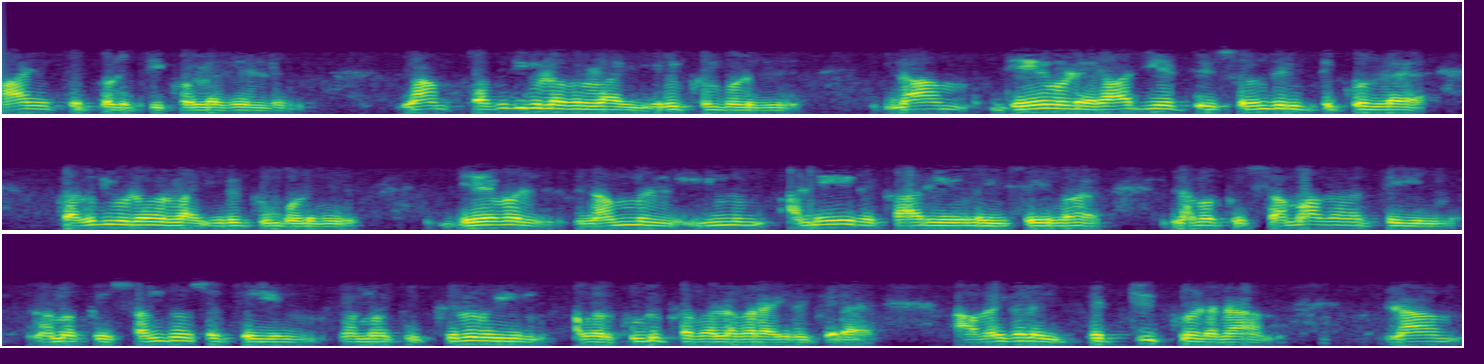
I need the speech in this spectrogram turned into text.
ஆயத்தப்படுத்திக் கொள்ள வேண்டும். நாம் தகுதியுள்ளவர்களாய் இருக்கும் பொழுது நாம் தேவனுடைய ராஜ்யத்தை சுதந்திரித்துக் கொள்ள தகுதியுள்ளவர்களாய் இருக்கும் பொழுது தேவன் நம்மில் இன்னும் அநேக காரியங்களை செய்வார். நமக்கு சமாதானத்தையும் நமக்கு சந்தோஷத்தையும் நமக்கு கிருவையும் அவர் கொடுக்க வல்லவராய் இருக்கிறார். அவைகளை பெற்றுக்கொள்ள நாம் நாம்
